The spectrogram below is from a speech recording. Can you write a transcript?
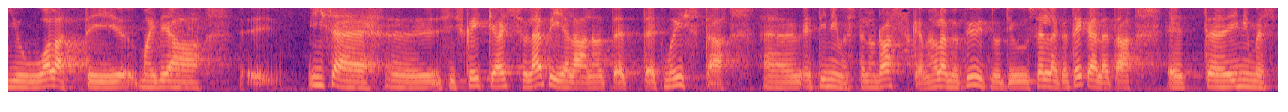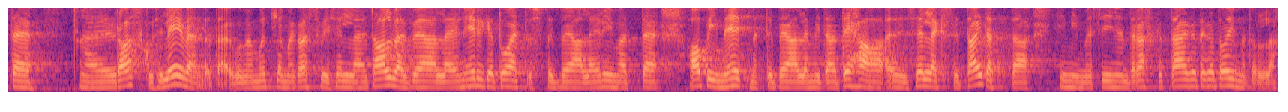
ju alati, ma ei tea ise äh, siis kõiki asju läbi elanud, et, et mõista, äh, et inimestel on raske, me oleme püüdnud ju sellega tegeleda, et äh, inimeste raskusi leevendada, kui me mõtleme kasvõi selle talve peale, energiatoetuste peale, erinevate abimeetmete peale, mida teha selleks, et aidata inimesi nende raskete aegadega toime tulla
